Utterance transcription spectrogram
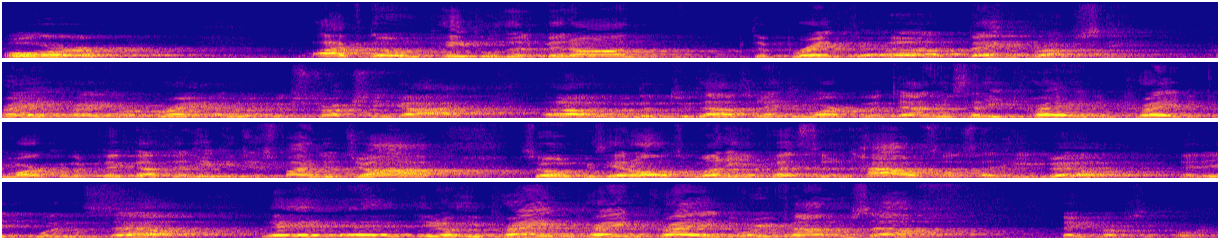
Or I've known people that have been on the brink of bankruptcy. praying, praying for a break. I knew a construction guy. Uh, when the 2008 the market went down, he said he prayed and prayed that the market would pick up, that he could just find a job so, because he had all his money invested in houses that he built, that it wouldn't sell. And, and, you know, he prayed and prayed and prayed. And where he found himself? Bankruptcy court.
